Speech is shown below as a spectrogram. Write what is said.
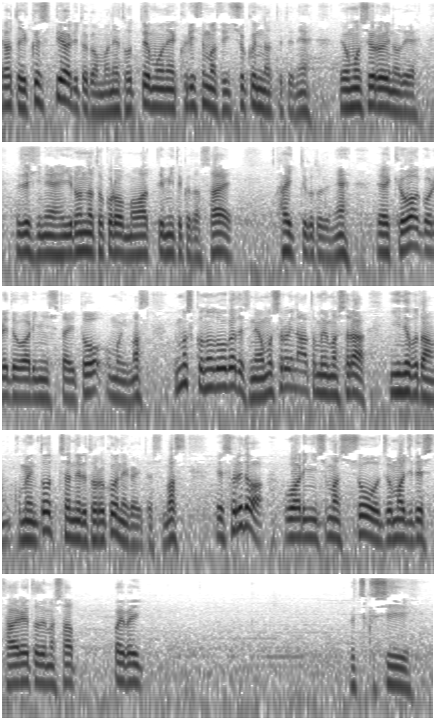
あとエクスピアリとかもね、とってもね、クリスマス一色になっててね、面白いので、ぜひね、いろんなところを回ってみてください。はい、ということでね、えー、今日はこれで終わりにしたいと思います。もしこの動画ですね、面白いなと思いましたら、いいねボタン、コメント、チャンネル登録お願いいたします。えー、それでは終わりにしましょう。ジョマジでした。ありがとうございました。バイバイ。美しい。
